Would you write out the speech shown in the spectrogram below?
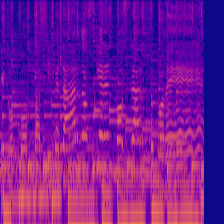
que con bombas y petardos quieren mostrar su poder.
